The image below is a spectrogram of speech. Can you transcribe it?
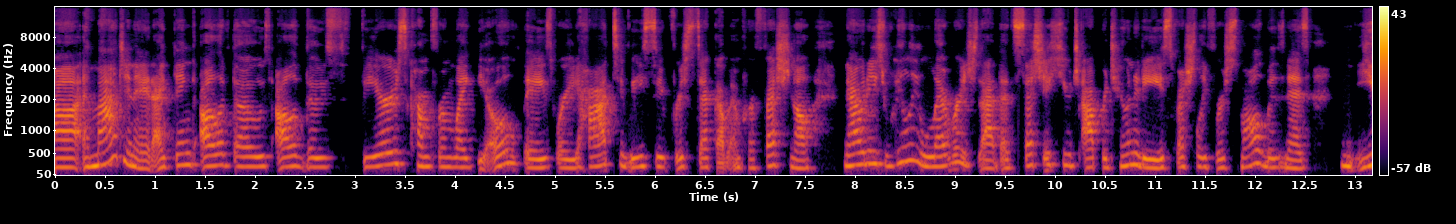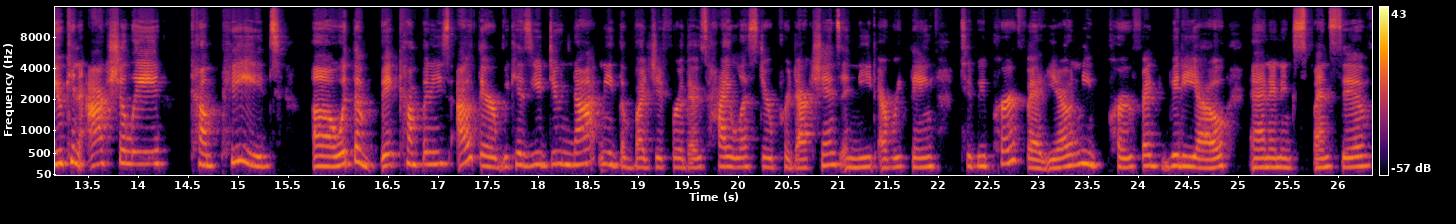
uh, imagine it. I think all of those, all of those fears come from like the old days where you had to be super stuck up and professional. Nowadays, really leverage that. That's such a huge opportunity, especially for small business. You can actually compete uh, with the big companies out there because you do not need the budget for those high luster productions and need everything to be perfect. You don't need perfect video and an expensive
